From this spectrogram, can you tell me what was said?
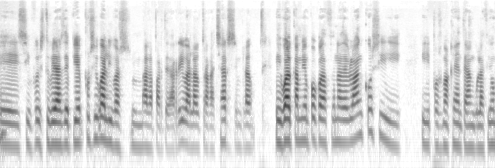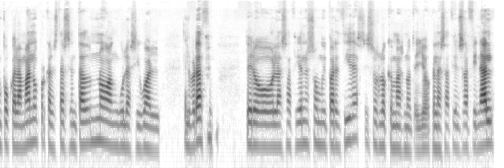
Eh, si estuvieras de pie, pues igual ibas a la parte de arriba, a la otra agacharse. En plan, igual cambia un poco la zona de blancos y, y, pues imagínate la angulación un poco de la mano, porque al estar sentado no angulas igual el brazo. pero las acciones son muy parecidas, eso es lo que más noté yo, que las acciones al final,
